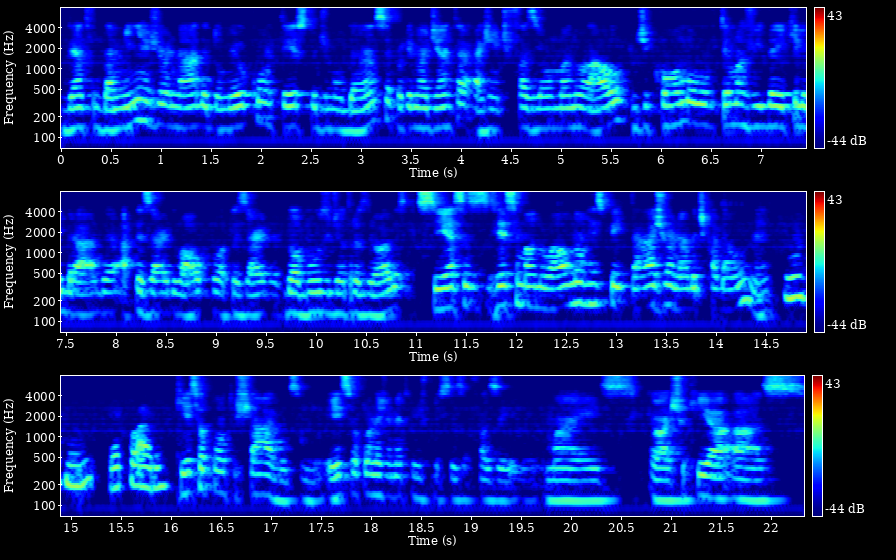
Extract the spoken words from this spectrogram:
dentro da minha jornada, do meu contexto de mudança, porque não adianta a gente fazer um manual de como ter uma vida equilibrada, apesar do álcool, apesar do abuso de outras drogas, se essas, esse manual não respeitar a jornada de cada um, né? Uhum, é claro. Que esse é o ponto-chave, assim, esse é o planejamento que a gente precisa fazer. Mas eu acho que a, as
